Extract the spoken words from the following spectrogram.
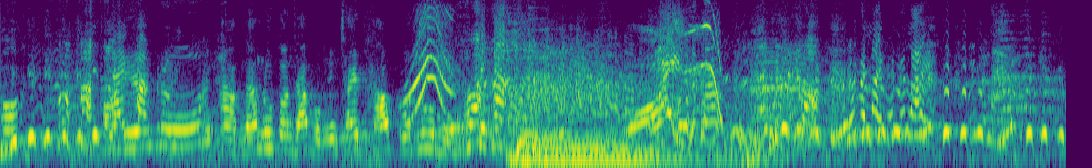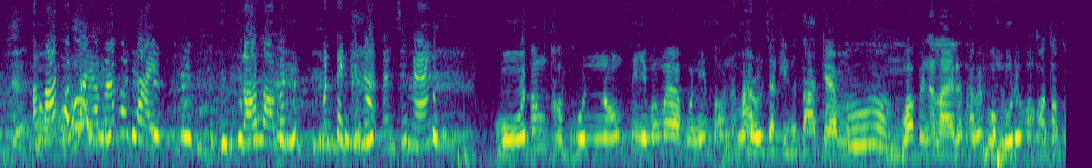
โอ้ได้ความรู้ ผมอาบน้ำลูกตอนเช้าผมยังใช้เท้าโพสต์รูปเลยไม่เป็นไรไม่เป็นไรไม่เป็นไร อามาเข้าใจอามาเข้าใจเหรอเหรอมันมันติดขนาดนั้นใช่ไหมโอ้โหต้องขอบคุณน้องซีมาก ๆ วันนี้สอนน้ามารู้จักอินสตาแกรมว่าเป็นอะไรแล้วทำให้ผมรู้ด้วยว่าอตก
